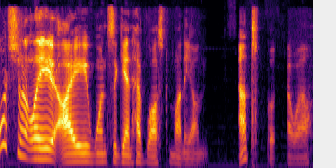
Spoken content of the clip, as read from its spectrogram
Fortunately, I once again have lost money on that, but oh well.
